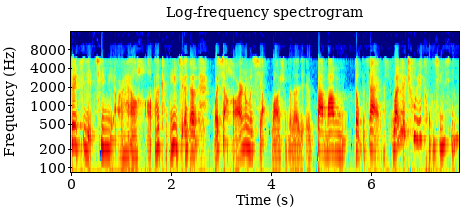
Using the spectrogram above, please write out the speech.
对自己亲女儿还要好，他肯定觉得我小孩那么小吧，什么的，爸妈都不在，完全出于同情心。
